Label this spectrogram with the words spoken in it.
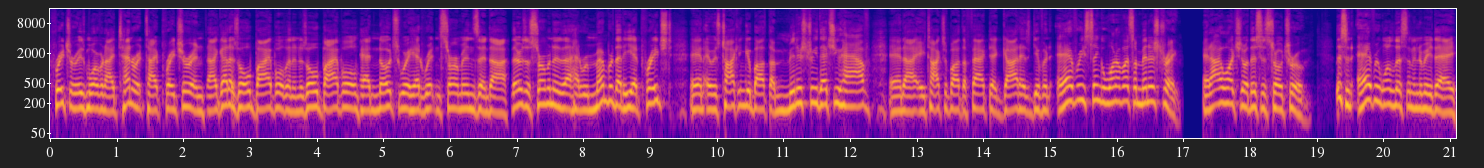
preacher. He's more of an itinerant type preacher, and I got his old Bible, and in his old Bible had notes where he had written sermons, and uh, there was a sermon that I had remembered that he had preached, and it was talking about the ministry that you have, and uh, he talks about the fact that God has given every single one of us a ministry. And I want you to know this is so true. Listen, everyone listening to me today,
